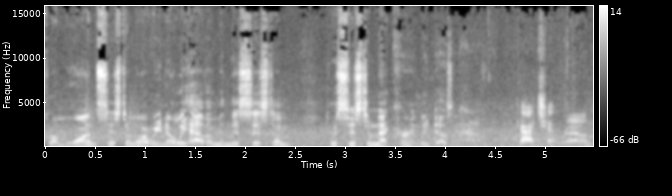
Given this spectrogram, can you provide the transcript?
from one system where we know we have them in this system to a system that currently doesn't have them. Gotcha. Around.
